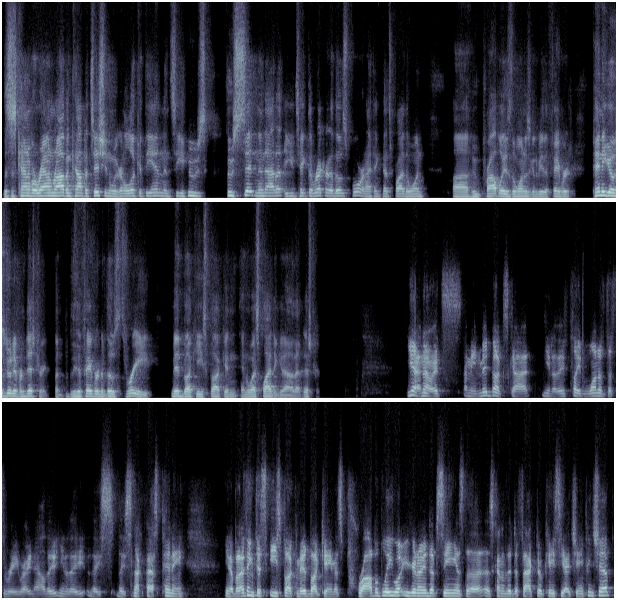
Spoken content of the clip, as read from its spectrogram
this is kind of a round robin competition. We're going to look at the end and see who's who's sitting in that. You take the record of those four, and I think that's probably the one uh, who probably is the one who's going to be the favorite. Penney goes to a different district, but the favorite of those three, Mid Buck, East Buck, and, and West Platte to get out of that district. Yeah, no, it's. I mean, Mid Buck's got you know they've played one of the three right now. They you know they they they snuck past Penney, you know, but I think this East Buck Mid Buck game is probably what you're going to end up seeing as the as kind of the de facto KCI championship,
